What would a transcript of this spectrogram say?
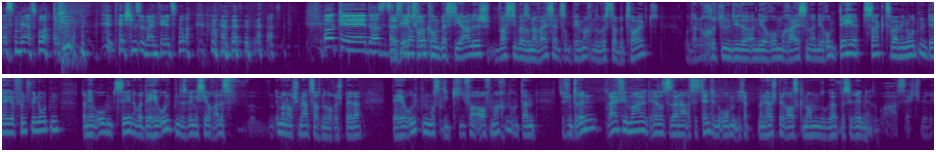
hast du mehr als vorher. Dein Schlüsselbein fehlt so. Okay, du hast jetzt Das ist echt vollkommen bestialisch, was die bei so einer Weisheits-OP machen. Du wirst da betäubt und dann rütteln die da an dir rum, reißen an dir rum. Der hier, zack, zwei Minuten, der hier fünf Minuten, dann hier oben zehn, aber der hier unten, deswegen ist hier auch alles immer noch schmerzhaft eine Woche später. Der hier unten muss die Kiefer aufmachen und dann zwischendrin drei, vier Mal, er so zu seiner Assistentin oben, ich habe mein Hörspiel rausgenommen, so gehört, was sie reden. Er so, boah, ist echt schwierig.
